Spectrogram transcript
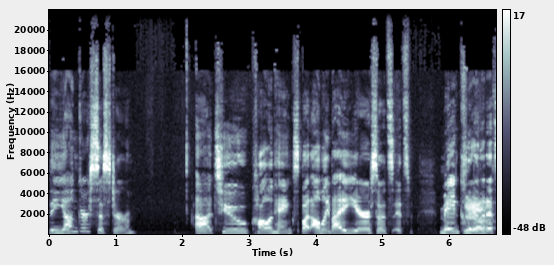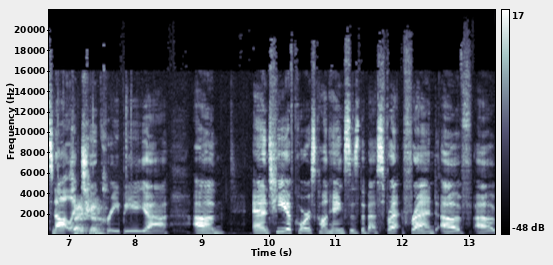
The younger sister uh, to Colin Hanks, but only by a year, so it's it's made clear Yeah, that it's not like too sanctioned. creepy. Yeah. Um, and he, of course, Colin Hanks is the best fri friend of uh,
